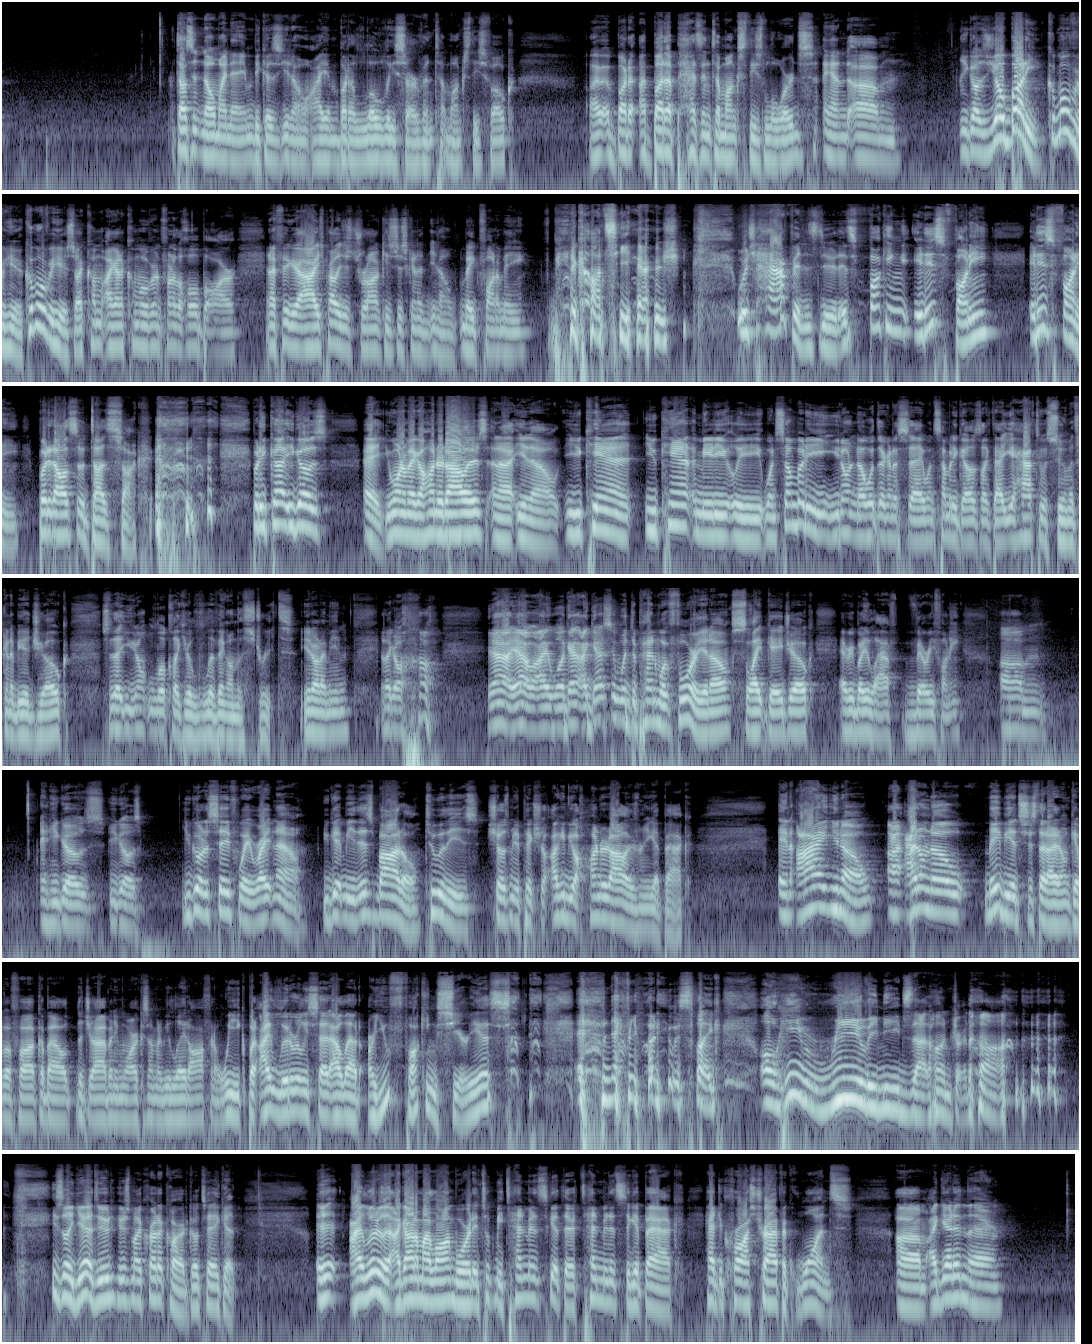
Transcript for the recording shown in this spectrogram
Doesn't know my name because, you know, I am but a lowly servant amongst these folk. I but a, but a peasant amongst these lords. And um he goes, "Yo, buddy, come over here. Come over here." So I come. I gotta come over in front of the whole bar, and I figure, ah, he's probably just drunk. He's just gonna, you know, make fun of me for being a concierge, which happens, dude. It's fucking. It is funny. It is funny, but it also does suck. but he he goes, "Hey, you want to make a hundred dollars?" And I, you know, you can't you can't immediately when somebody you don't know what they're gonna say when somebody goes like that, you have to assume it's gonna be a joke so that you don't look like you're living on the streets. You know what I mean? And I go, oh, yeah, yeah. I well, I guess it would depend what for. You know, slight gay joke. Everybody laughed. Very funny. Um, and he goes, he goes, you go to Safeway right now. You get me this bottle, two of these. Shows me a picture. I'll give you a hundred dollars when you get back. And I, you know, I, I don't know maybe it's just that I don't give a fuck about the job anymore because I'm going to be laid off in a week. But I literally said out loud, Are you fucking serious? and everybody was like, Oh, he really needs that hundred, huh? He's like, Yeah, dude, here's my credit card. Go take it. It, I literally, I got on my longboard. It took me 10 minutes to get there, 10 minutes to get back. Had to cross traffic once. Um, I get in there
